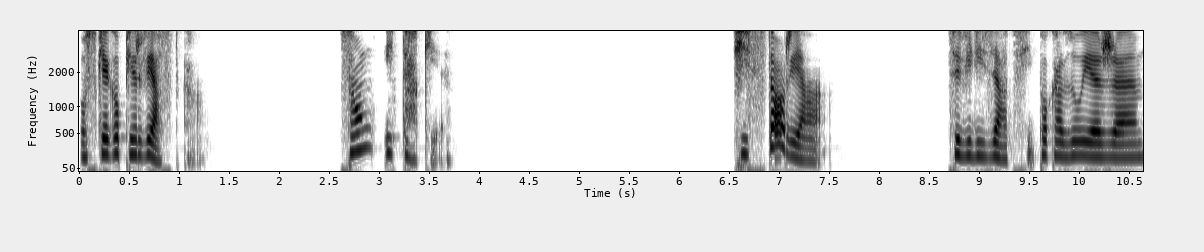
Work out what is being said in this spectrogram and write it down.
boskiego pierwiastka. Są i takie. Historia cywilizacji pokazuje, że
